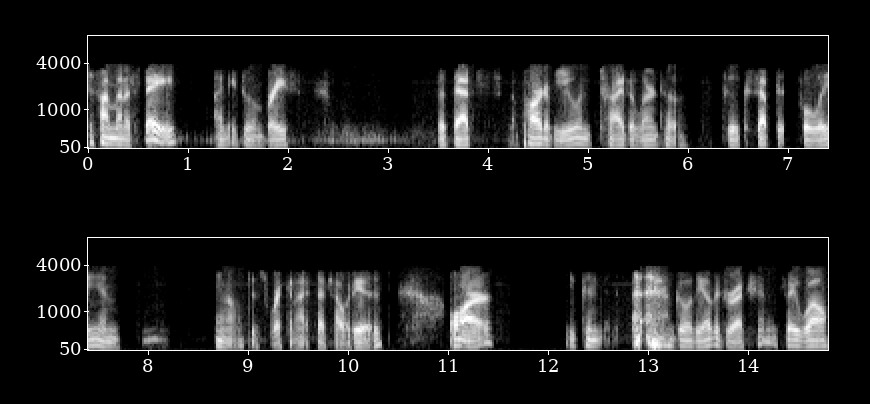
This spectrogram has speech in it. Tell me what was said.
if I'm going to stay, I need to embrace that that's a part of you and try to learn to to accept it fully and you know, just recognize that's how it is. Or you can go the other direction and say, well,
